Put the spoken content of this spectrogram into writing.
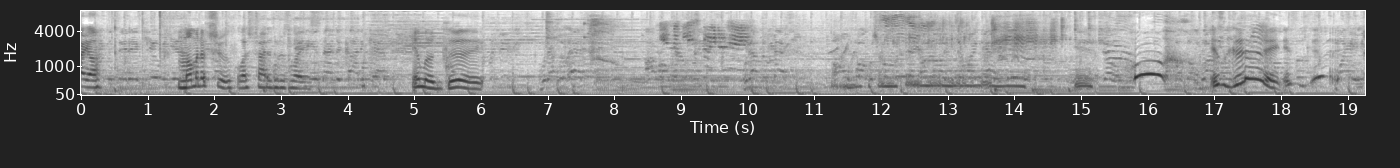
Alright, y'all. Moment of truth. Let's try to do this lace. It look good. It's good. It's good.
